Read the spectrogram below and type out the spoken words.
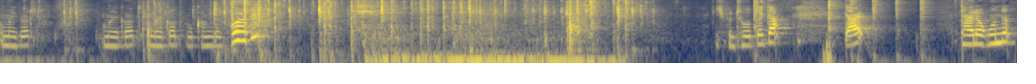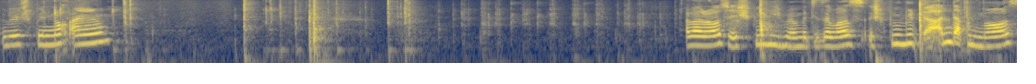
Oh mein Gott. Oh mein Gott, oh mein Gott, wo kommt der voll? Ich bin tot, Digga. Geil. Geile Runde. Wir spielen noch eine. Aber Leute, ich spiele nicht mehr mit dieser Maus. Ich spiele mit einer anderen Maus.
